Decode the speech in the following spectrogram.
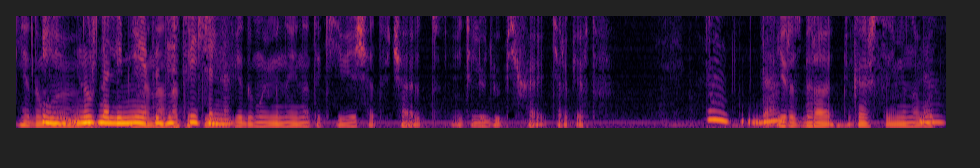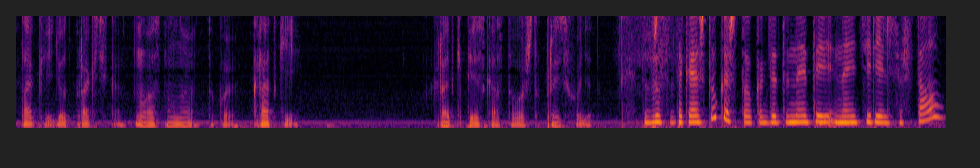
Я думаю, и нужно ли мне это действительно? Такие, я думаю, именно и на такие вещи отвечают эти люди у психотерапевтов. Ну, да. И разбирают, мне кажется, именно да. вот так идет практика. Ну, основное такой краткий, краткий пересказ того, что происходит. Это просто такая штука, что когда ты на, этой, на эти рельсы встал,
